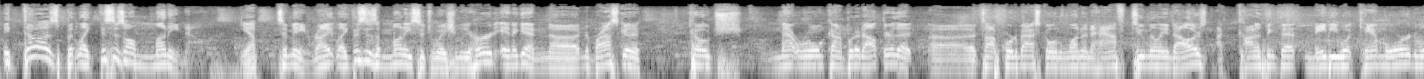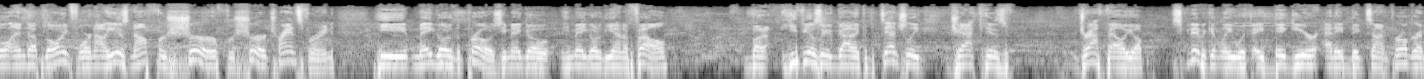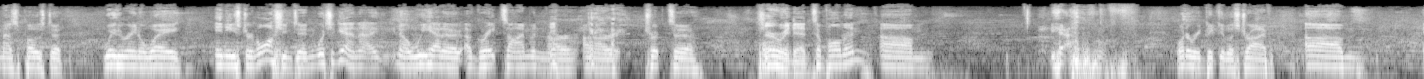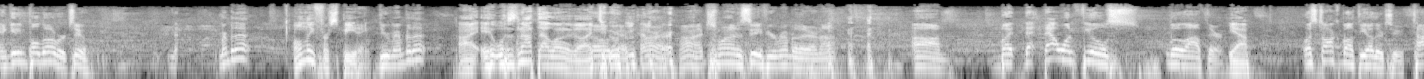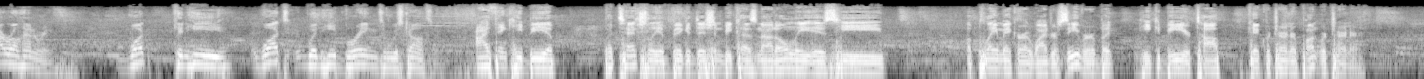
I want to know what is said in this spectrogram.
It does, but like this is all money now. Yep. to me, right? Like this is a money situation. We heard, and again, uh, Nebraska coach Matt Rhule kind of put it out there that uh, top quarterbacks going one and a half, two million dollars. I kind of think that maybe what Cam Ward will end up going for. Now he is not for sure, for sure transferring. He may go to the pros. He may go. He may go to the NFL. But he feels like a guy that could potentially jack his draft value up significantly with a big year at a big time program as opposed to withering away in Eastern Washington. Which again, I, you know, we had a, a great time in our on our trip to Sure we did. to Pullman. Um, yeah, what a ridiculous drive, um, and getting pulled over too. Remember that? Only for speeding. Do you remember that? I, it was not that long ago. I Oh, do okay. remember. All right, all right. Just wanted to see if you remember that or not. um, but that that one feels a little out there. Yeah. Let's talk about the other two. Tyrell Henry. What can he? What would he bring to Wisconsin? I think he'd be a potentially a big addition because not only is he a playmaker at wide receiver, but he could be your top kick returner, punt returner.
